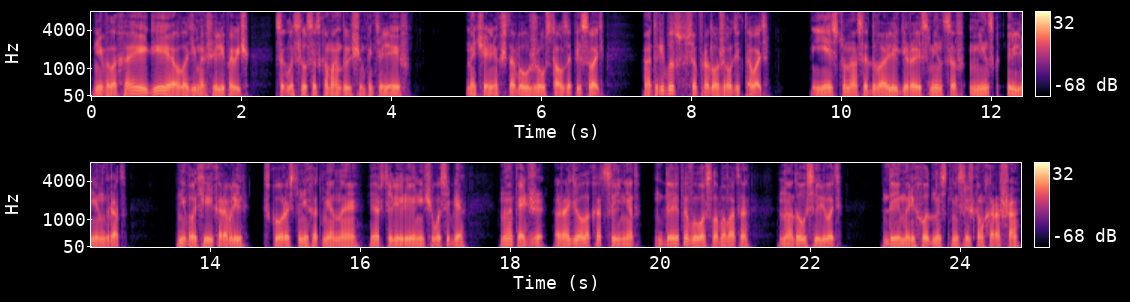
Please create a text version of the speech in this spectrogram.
Неплохая идея, Владимир Филиппович, согласился с командующим Пантелеев. Начальник штаба уже устал записывать, а Трибус все продолжал диктовать. Есть у нас и два лидера эсминцев Минск и Ленинград. Неплохие корабли, скорость у них отменная и артиллерия ничего себе. Но опять же, радиолокации нет, да и ПВО слабовато. Надо усиливать. Да и мореходность не слишком хороша.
